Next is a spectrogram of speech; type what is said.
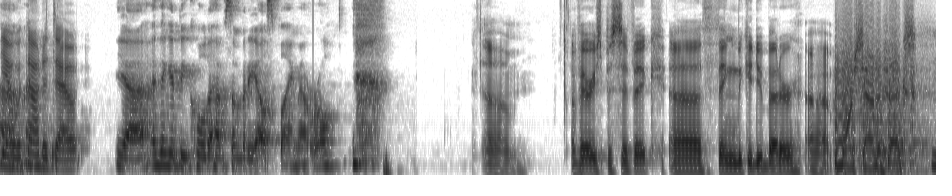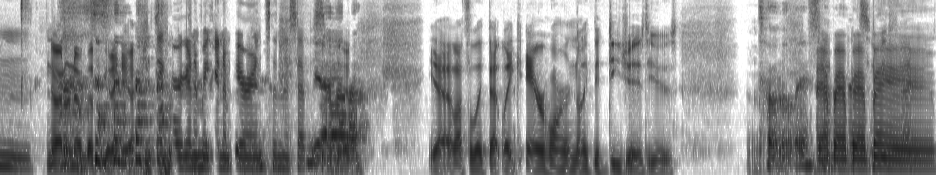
yeah um, without a doubt yeah i think it'd be cool to have somebody else playing that role um, a very specific uh, thing we could do better. Uh, More sound effects? Mm. No, I don't know if that's a good idea. I think we're going to make an appearance in this episode. Yeah. yeah. yeah. lots of like that, like air horn, like the DJs use. Totally. Bam, bam, bam, bam.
